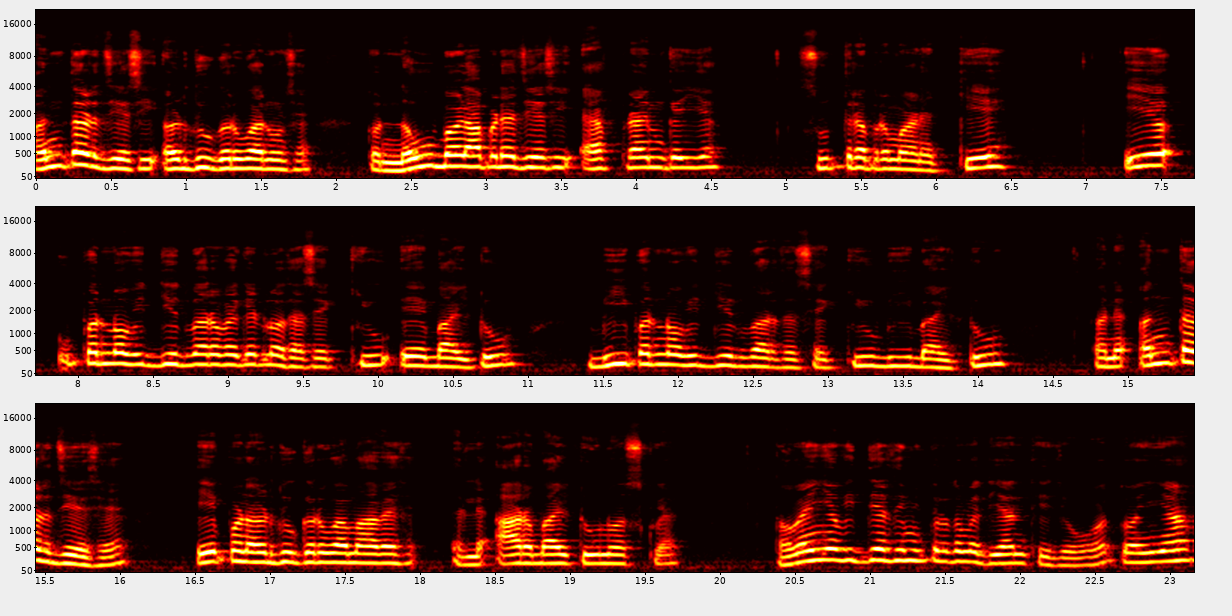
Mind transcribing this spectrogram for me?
અંતર જે છે અડધું કરવાનું છે. તો નવું બળ આપણે જે છે એફ પ્રાઇમ કહીએ. સૂત્ર પ્રમાણે કે એ ઉપરનો વિદ્યુત ભાર હવે કેટલો થશે? Q A by two B પરનો વિદ્યુત ભાર થશે ક્યુ બી બાય ટુ અને અંતર જે છે એ પણ અડધું કરવામાં આવે છે. એટલે આર બાય ટુનો સ્ક્વેર તો હવે અહીંયા વિદ્યાર્થી મિત્રો તમે ધ્યાનથી જુઓ તો અહીંયા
